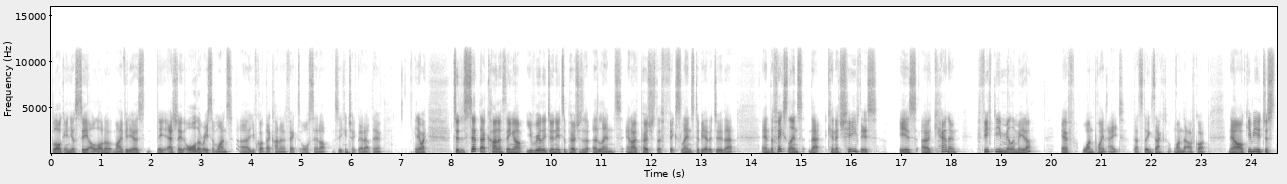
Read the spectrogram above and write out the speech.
blog and you'll see a lot of my videos. Actually, all the recent ones, uh, you've got that kind of effect all set up. So you can check that out there. Anyway, to set that kind of thing up, you really do need to purchase a, a lens. And I've purchased a fixed lens to be able to do that. And the fixed lens that can achieve this is a Canon 50mm f1.8. That's the exact one that I've got. Now I'll give you just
